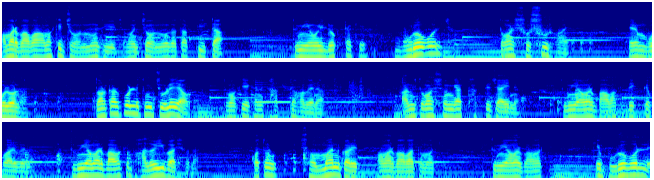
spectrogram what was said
আমার বাবা আমাকে জন্ম দিয়েছে আমার জন্মদাতা পিতা। তুমি ওই লোকটাকে বুড়ো বলছো? তোমার শ্বশুর হয়। এরম বলো না। দরকার পড়লে তুমি চলে যাও। তোমাকে এখানে থাকতে হবে না। আমি তোমার সঙ্গে আর থাকতে চাই না। তুমি আমার বাবাকে দেখতে পারবে না। তুমি আমার বাবাকে ভালোই বাসো না। কত সম্মান করে আমার বাবা তোমাকে। তুমি আমার বাবাকে বুড়ো বললে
